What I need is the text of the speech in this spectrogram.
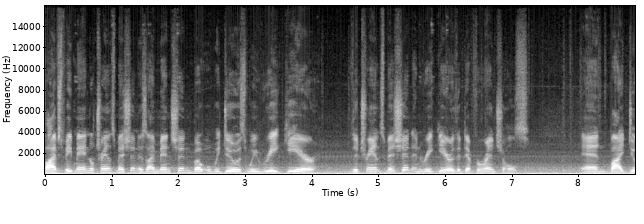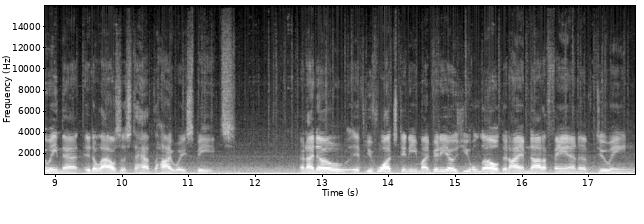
Five speed manual transmission, as I mentioned, but what we do is we re gear the transmission and re gear the differentials. And by doing that, it allows us to have the highway speeds. And I know if you've watched any of my videos, you'll know that I am not a fan of doing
